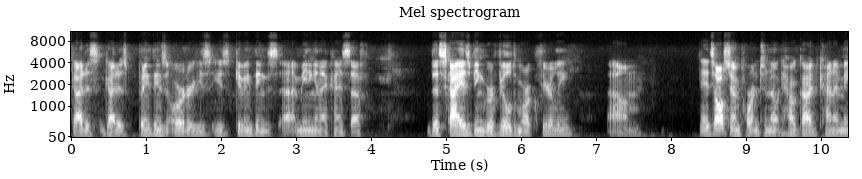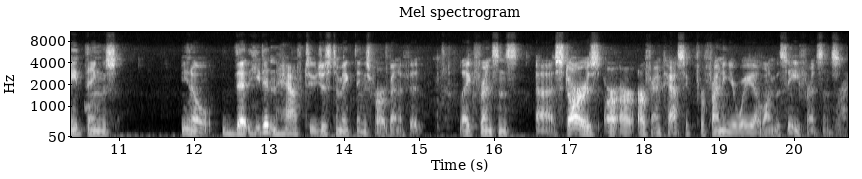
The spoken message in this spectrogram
God is God is putting things in order. He's he's giving things uh, meaning and that kind of stuff. The sky is being revealed more clearly. Um, it's also important to note how God kind of made things, you know, that He didn't have to just to make things for our benefit. Like for instance, uh, stars are, are are fantastic for finding your way along the sea. For instance, Right.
